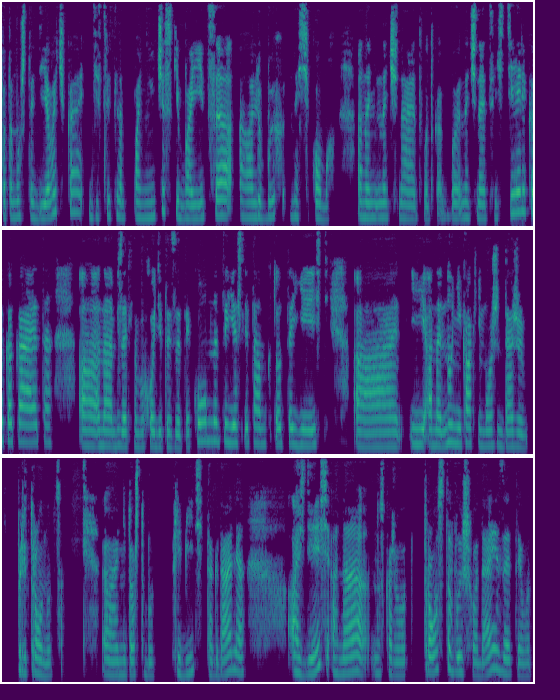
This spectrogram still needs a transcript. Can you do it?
потому что девочка действительно панически боится а, любых насекомых. Она начинает, вот как бы, начинается истерика какая-то, а, она обязательно выходит из этой комнаты, если там кто-то есть, а, и она, ну, никак не может даже притронуться, а, не то чтобы прибить и так далее. А здесь она, ну, скажем, вот просто вышла, да, из этой вот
